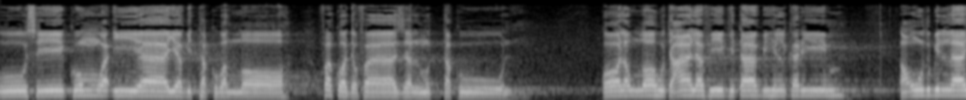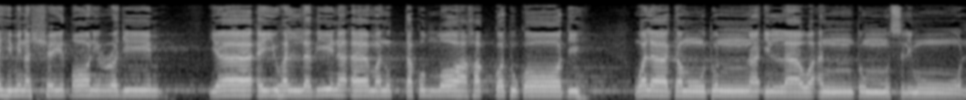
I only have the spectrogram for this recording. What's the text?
أوصيكم وإياي بتقوى الله فقد فاز المتقون. قال الله تعالى في كتابه الكريم أعوذ بالله من الشيطان الرجيم. يا أيها الذين آمنوا اتقوا الله حق تقاته ولا تموتن إلا وأنتم مسلمون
